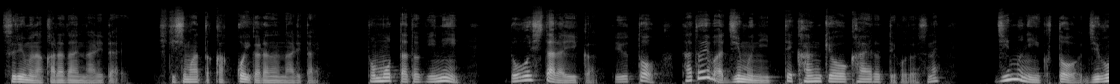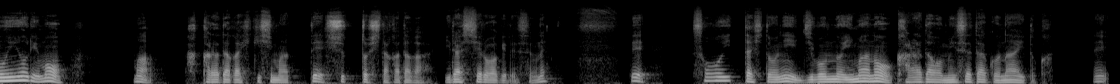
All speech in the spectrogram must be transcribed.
スリムな体になりたい、引き締まったかっこいい体になりたいと思った時にどうしたらいいかっていうと、例えばジムに行って環境を変えるっていうことですね。ジムに行くと自分よりも、まあ、体が引き締まってシュッとした方がいらっしゃるわけですよね。で、そういった人に自分の今の体を見せたくないとか、ね、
